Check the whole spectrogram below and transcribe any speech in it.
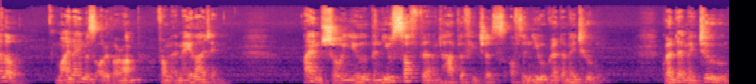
Hello, my name is Oliver Rump from MA Lighting. I am showing you the new software and hardware features of the new GrandMA 2. GrandMA 2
